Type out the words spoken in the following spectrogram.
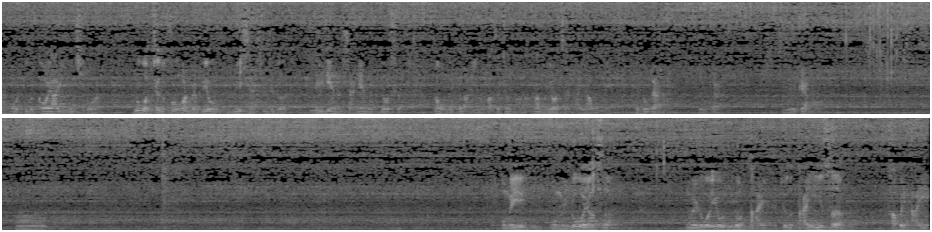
然后这个高压已经启动了。如果这个方框里面没有没显示这个雷电的闪电的标识，那我们不打印的话是正常的。那么要检查一下我们喷头盖，喷头盖有没有盖好。嗯，我们我们如果要是。我们如果又又打就是打印一次，它会打印。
